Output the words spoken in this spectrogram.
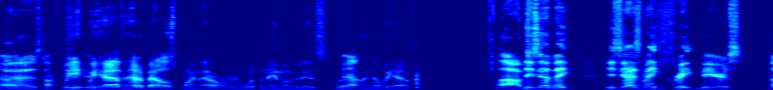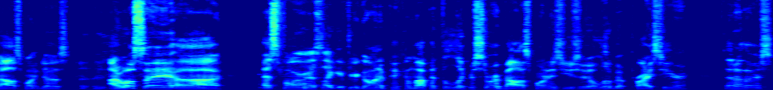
Oh, Uh, it's Dr. We Shit, we have had a ballast point. I don't remember what the name of it is, but Yeah. I know we have. Uh, these guys make these guys make great beers. Ballast Point does. I will say, uh, as far as like if you're going to pick them up at the liquor store, Ballast Point is usually a little bit pricier than others.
